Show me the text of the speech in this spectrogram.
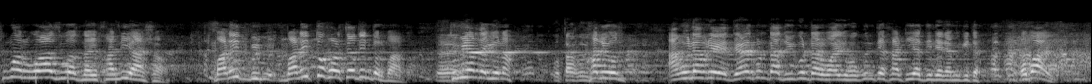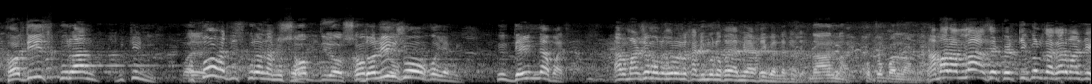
তোমার ওয়াজ ওয়াজ নাই খালি আসা বাড়িত বাড়িত তো করতে দিন তোর বাপ। তুমি আর যাইও না। খালি আমি বললাম রে দেড় ঘণ্টা দুই ঘণ্টার ওয়াই হকুনতে খাটিয়া দিলেন আমি কিতা। ও ভাই হদিস কুরআন বুঝছেনি অত হাদিস কুরআন আমি সব দিও, সব দলিল সহ কই আমি। কিন্তু দেই না ভাই। আর মানুষে মনে করেন খালি মনে হয় আমি আসাই বেলা না না কত পারলাম আমার আল্লাহ আছে প্র্যাকটিক্যাল দেখার মাঝে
